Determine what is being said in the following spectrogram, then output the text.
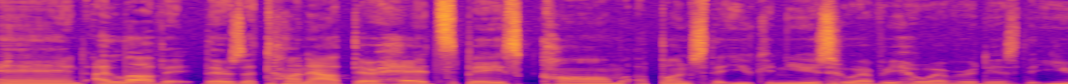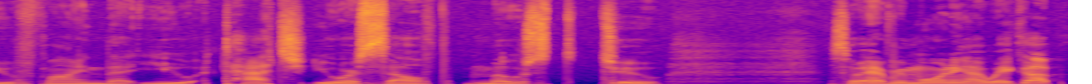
and I love it. There's a ton out there, Headspace, Calm, a bunch that you can use, whoever whoever it is that you find that you attach yourself most to. So every morning I wake up,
